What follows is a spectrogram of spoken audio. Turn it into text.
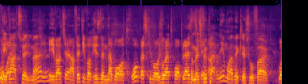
Ouais. Éventuellement. Là. Éventuellement, en fait, il va risque d'en avoir trois parce qu'il va jouer à trois places. Non, mais je veux parler, moi, avec le chauffeur. Tout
